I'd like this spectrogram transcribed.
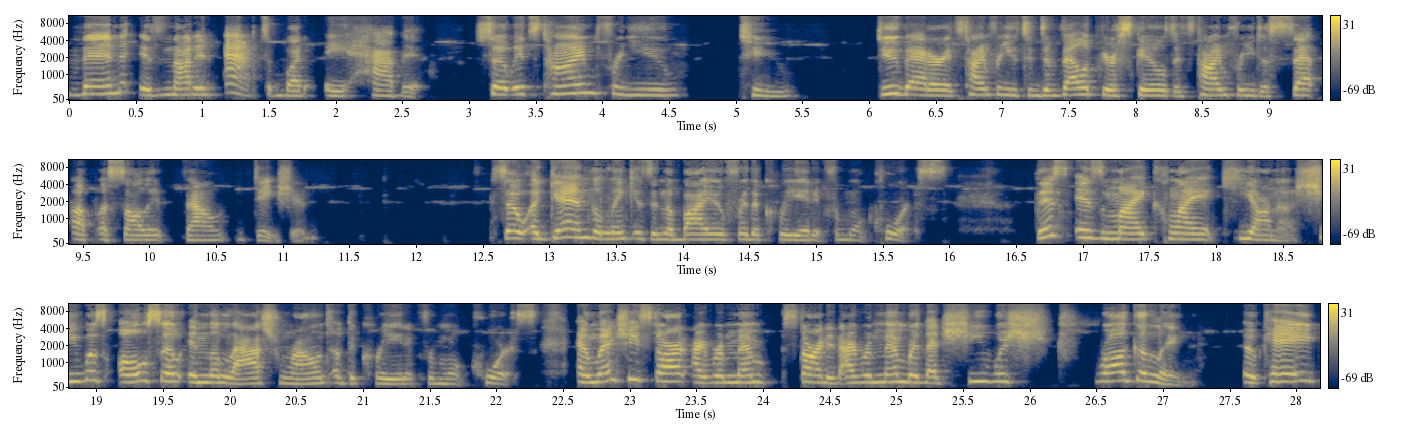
then is not an act, but a habit. So it's time for you to do better. It's time for you to develop your skills. It's time for you to set up a solid foundation. So, again, the link is in the bio for the Created for More course. This is my client, Kiana. She was also in the last round of the Created for More course. And when she started, I remember started, I remember that she was struggling. Okay.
